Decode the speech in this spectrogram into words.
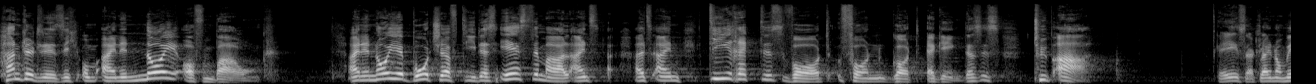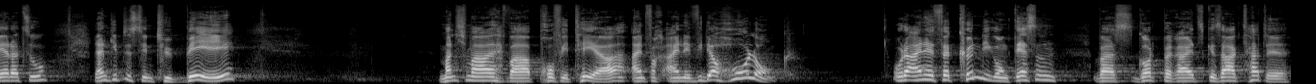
handelte es sich um eine Neuoffenbarung. Eine neue Botschaft, die das erste Mal als ein direktes Wort von Gott erging. Das ist Typ A. Okay, ich sage gleich noch mehr dazu. Dann gibt es den Typ B. Manchmal war Prophetea einfach eine Wiederholung oder eine Verkündigung dessen, was Gott bereits gesagt hatte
